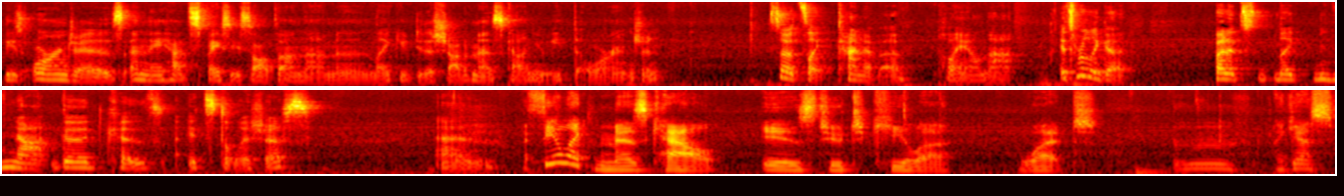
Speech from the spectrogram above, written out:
these oranges, and they had spicy salt on them, and then like you do the shot of mezcal and you eat the orange, and so it's like kind of a play on that. It's really good, but it's like not good because it's delicious, and I feel like mezcal is to tequila what, mm, I guess,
